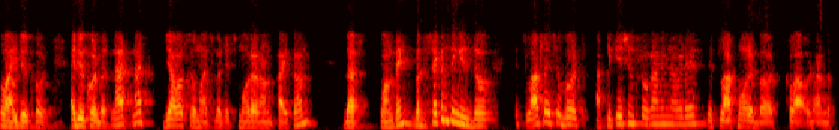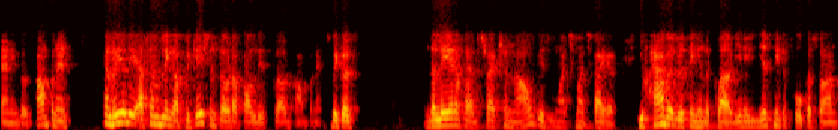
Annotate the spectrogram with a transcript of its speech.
Oh, I do code. I do code, but not not Java so much, but it's more around Python. That's one thing. But the second thing is though it's a lot less about application programming nowadays. It's a lot more about cloud, understanding those components, and really assembling applications out of all these cloud components because the layer of abstraction now is much, much higher. You have everything in the cloud. You, need, you just need to focus on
